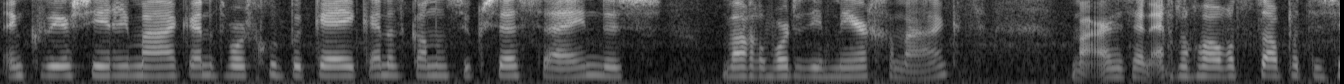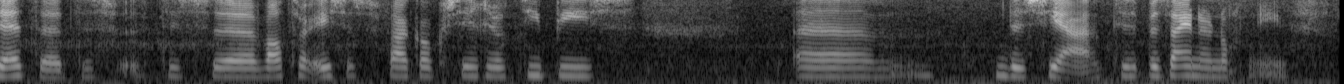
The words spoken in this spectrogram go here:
een queer serie maken en het wordt goed bekeken... en het kan een succes zijn. Dus waarom wordt er niet meer gemaakt? Maar er zijn echt nog wel wat stappen te zetten. Het is, het is, uh, wat er is, is vaak ook stereotypisch... Um, dus ja, het is, we zijn er nog niet.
